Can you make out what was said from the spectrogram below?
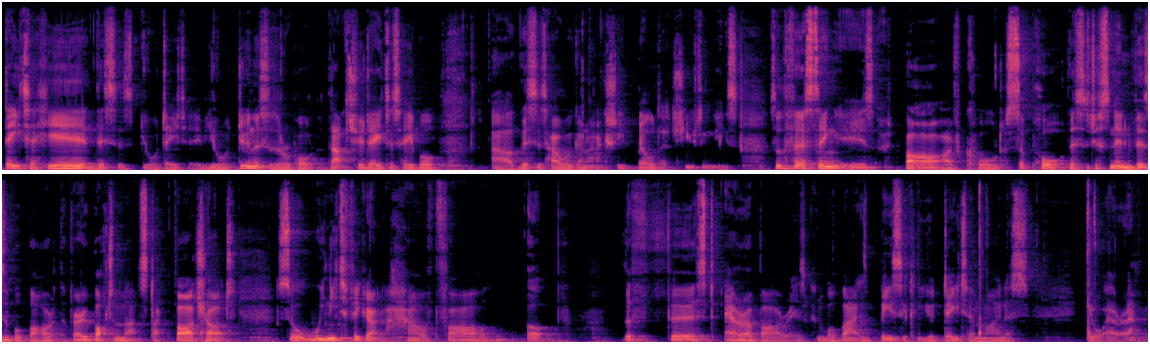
data here. This is your data. If you're doing this as a report, that's your data table uh, this is how we're going to actually build it using these. So the first thing is a bar I've called support. This is just an invisible bar at the very bottom of that stacked bar chart. So we need to figure out how far up the first error bar is. And well, that is basically your data minus your error.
